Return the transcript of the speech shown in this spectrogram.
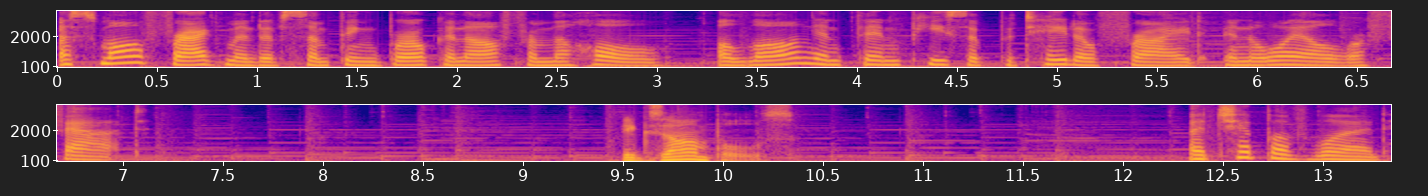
A small fragment of something broken off from the whole, a long and thin piece of potato fried in oil or fat. Examples A chip of wood.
